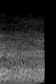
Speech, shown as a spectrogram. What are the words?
¿eh?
